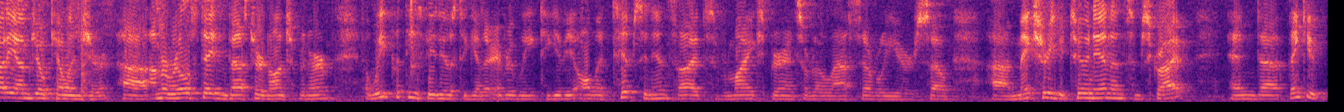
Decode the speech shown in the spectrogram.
everybody, I'm Joe Killinger. Uh, I'm a real estate investor and entrepreneur. We put these videos together every week to give you all the tips and insights from my experience over the last several years. So uh, make sure you tune in and subscribe. And uh, thank you.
